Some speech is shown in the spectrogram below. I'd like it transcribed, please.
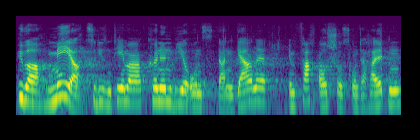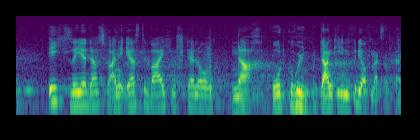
Über mehr zu diesem Thema können wir uns dann gerne im Fachausschuss unterhalten. Ich sehe das für eine erste Weichenstellung nach Rot-Grün und danke Ihnen für die Aufmerksamkeit.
